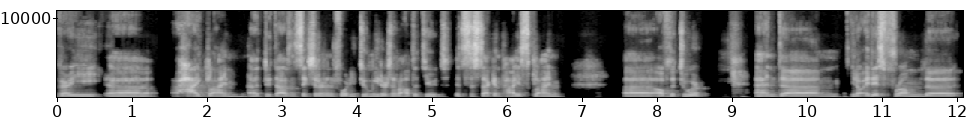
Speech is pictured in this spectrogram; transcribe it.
Very uh, high climb, uh, 2,642 meters of altitude. It's the second highest climb uh, of the tour. And, um, you know, it is from the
